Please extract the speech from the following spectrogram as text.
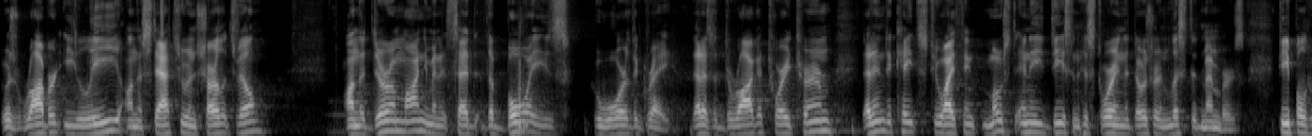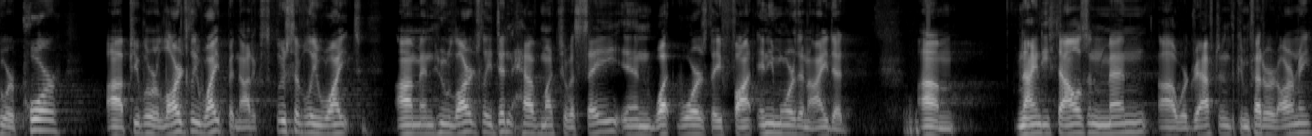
It was Robert E. Lee on the statue in Charlottesville. On the Durham monument, it said, "The boys who wore the gray." That is a derogatory term that indicates to, I think, most any decent historian that those are enlisted members, people who are poor, uh, people who are largely white but not exclusively white, um, and who largely didn't have much of a say in what wars they fought any more than I did. Um, 90,000 men uh, were drafted into the Confederate Army,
